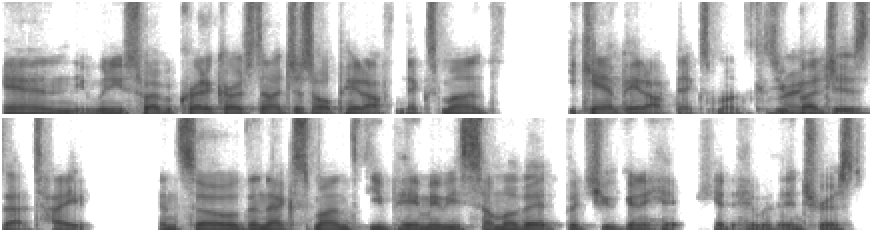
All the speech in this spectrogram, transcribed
And when you swipe a credit card, it's not just all paid off next month. You can't pay it off next month because your Right. budget is that tight. And so the next month you pay maybe some of it, but you're going to hit, hit hit with interest.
